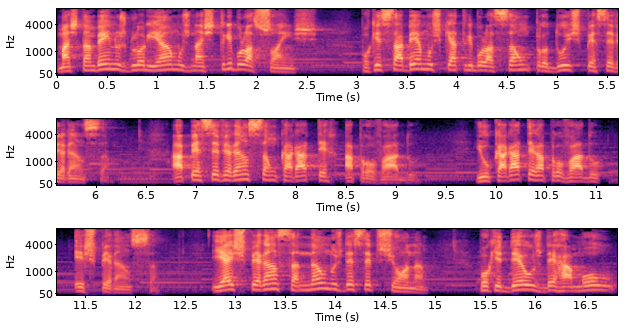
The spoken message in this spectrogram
mas também nos gloriamos nas tribulações, porque sabemos que a tribulação produz perseverança a perseverança, um caráter aprovado. E o caráter aprovado, esperança. E a esperança não nos decepciona, porque Deus derramou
